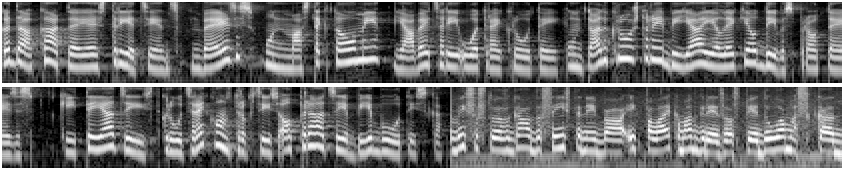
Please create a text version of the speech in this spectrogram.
gadā kārtējais trieciens – vēzis un mastektomija jāveic arī otrai krūtī, un tad krūšturī bija jāieliek jau divas protēzes. Kitija atzīst, krūts rekonstrukcijas operācija bija būtiska. Visus tos gadus īstenībā ik pa laikam atgriezos pie domas, kad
